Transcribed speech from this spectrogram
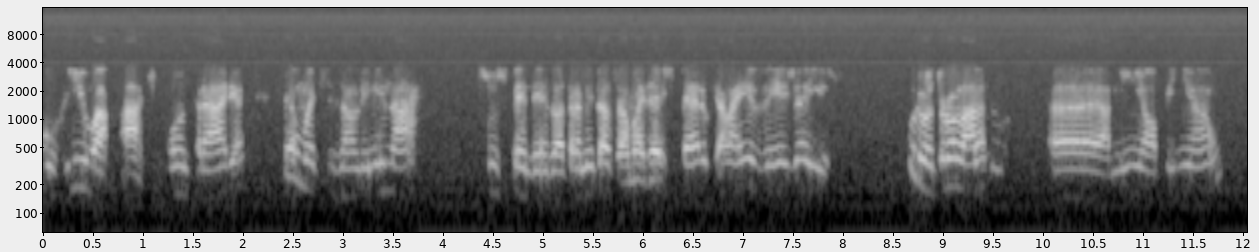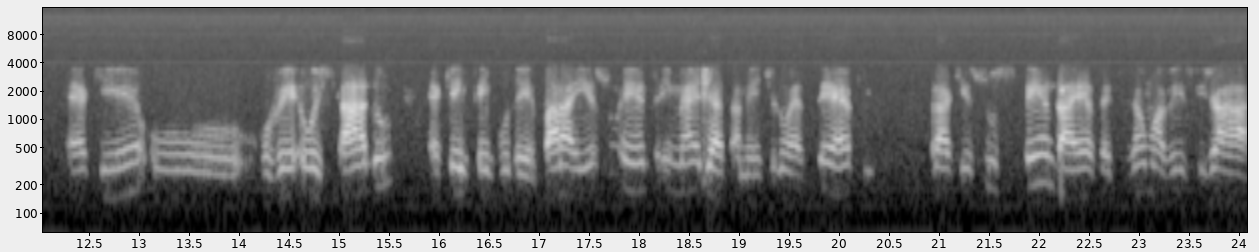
ouviu a parte contrária, deu uma decisão liminar suspendendo a tramitação, mas eu espero que ela reveja isso. Por outro lado, uh, a minha opinião é que o, o, o Estado é quem tem poder para isso, entre imediatamente no STF para que suspenda essa decisão, uma vez que já há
